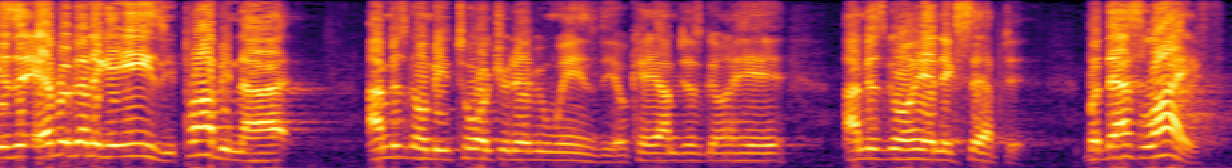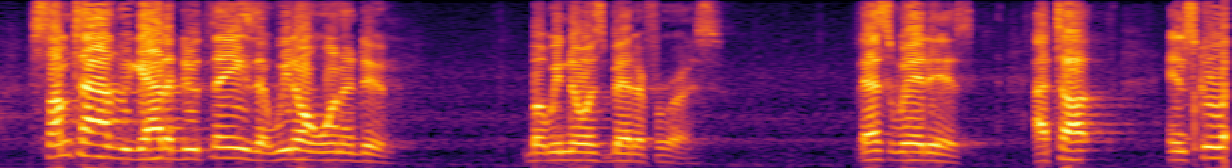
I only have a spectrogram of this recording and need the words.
Is it ever going to get easy? Probably not. I'm just going to be tortured every Wednesday, okay? I'm just going ahead, I'm just going ahead and accept it. But that's life. Sometimes we got to do things that we don't want to do, but we know it's better for us. That's the way it is. I taught in school.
